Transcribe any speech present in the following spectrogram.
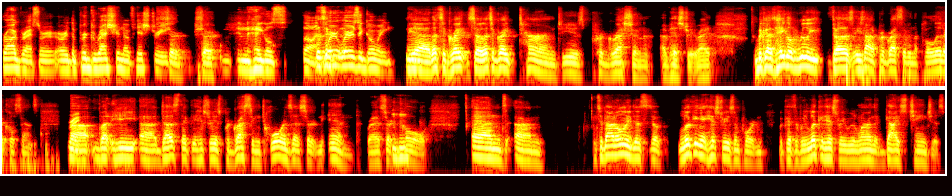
progress or or the progression of history Sure, sure. in Hegel's thought? That's a- Where where is it going? Yeah, that's a great. So that's a great term to use. Progression of history, right? Because Hegel really does. He's not a progressive in the political sense, Right. Uh, but he uh, does think that history is progressing towards a certain end, right? A certain Mhm. goal. And um, so not only does so looking at history is important because if we look at history, we learn that Geist changes.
